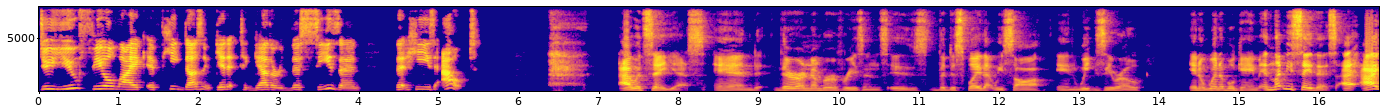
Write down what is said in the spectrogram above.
do you feel like if he doesn't get it together this season that he's out? I would say yes. And there are a number of reasons is the display that we saw in week 0 in a winnable game. And let me say this. I, I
